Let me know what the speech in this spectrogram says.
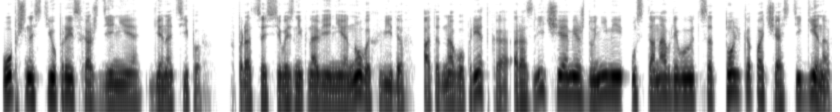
общностью происхождения генотипов. В процессе возникновения новых видов от одного предка различия между ними устанавливаются только по части генов,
